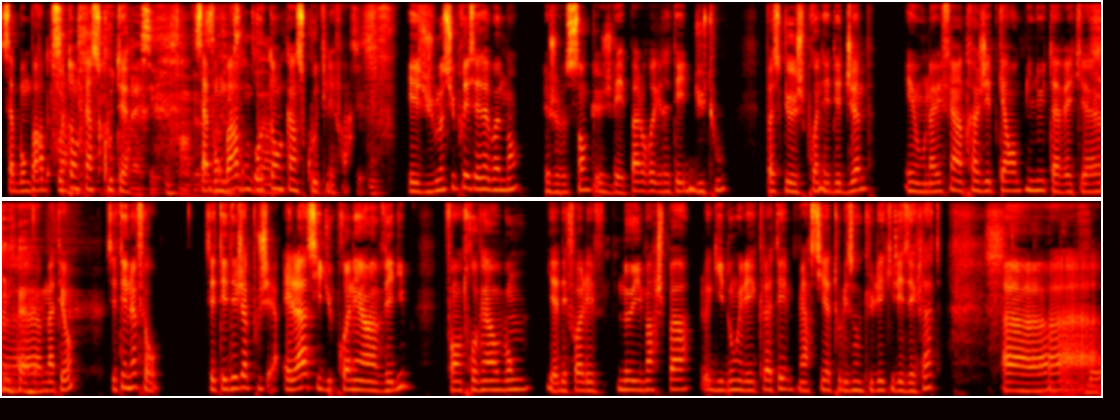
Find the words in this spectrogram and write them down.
ça bombarde Ça- autant qu'un scooter. Ouais, c'est ouf, un vélo. Ça bombarde autant qu'un scoot, les frères. C'est ouf. Et je me suis pris cet abonnement et je sens que je vais pas le regretter du tout parce que je prenais des jumps et on avait fait un trajet de 40 minutes avec euh, Mathéo. C'était 9 euros. C'était déjà plus cher. Et là, si tu prenais un Vélib, faut en trouver un bon. Il y a des fois les pneus ils marchent pas, le guidon il est éclaté. Merci à tous les enculés qui les éclatent. Euh,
